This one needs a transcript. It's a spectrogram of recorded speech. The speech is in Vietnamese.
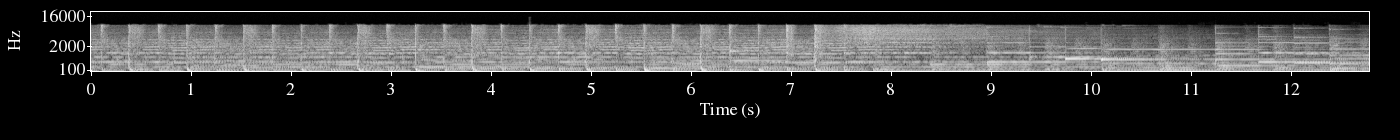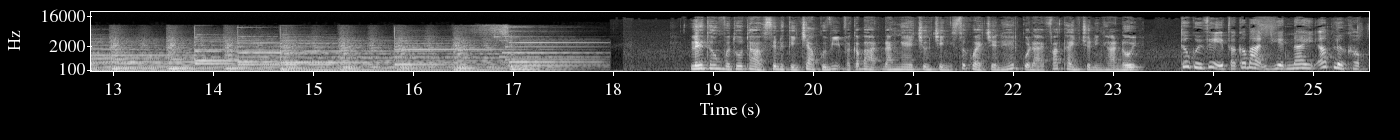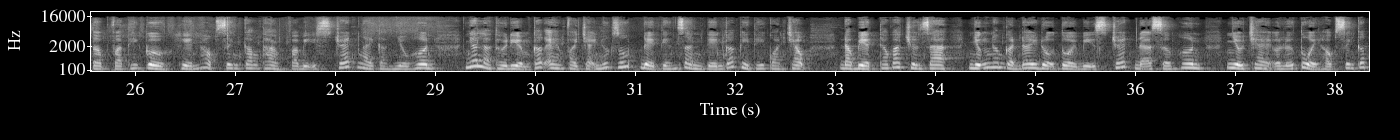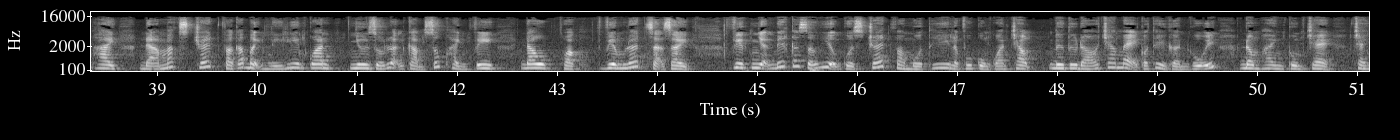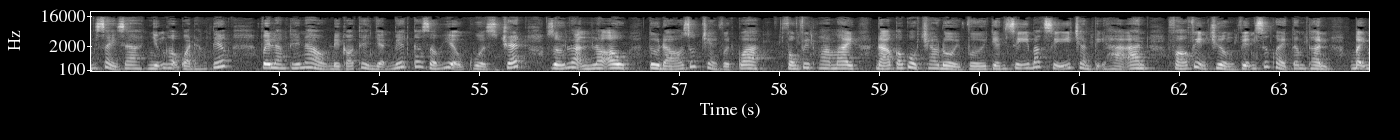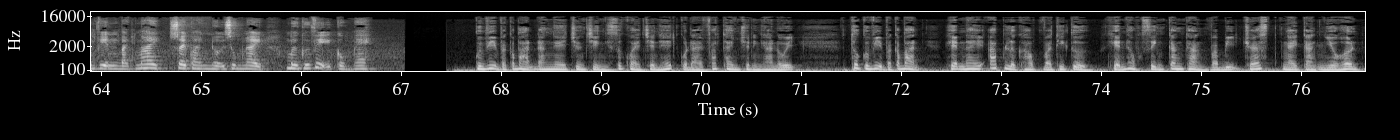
Lê Thông và Thu Thảo xin được kính chào quý vị và các bạn đang nghe chương trình Sức khỏe trên hết của Đài Phát thanh Truyền hình Hà Nội. Thưa quý vị và các bạn, hiện nay áp lực học tập và thi cử khiến học sinh căng thẳng và bị stress ngày càng nhiều hơn, nhất là thời điểm các em phải chạy nước rút để tiến dần đến các kỳ thi quan trọng. Đặc biệt, theo các chuyên gia, những năm gần đây độ tuổi bị stress đã sớm hơn, nhiều trẻ ở lứa tuổi học sinh cấp 2 đã mắc stress và các bệnh lý liên quan như rối loạn cảm xúc hành vi, đau hoặc viêm loét dạ dày. Việc nhận biết các dấu hiệu của stress vào mùa thi là vô cùng quan trọng, để từ đó cha mẹ có thể gần gũi, đồng hành cùng trẻ, tránh xảy ra những hậu quả đáng tiếc. Vậy làm thế nào để có thể nhận biết các dấu hiệu của stress, rối loạn lo âu, từ đó giúp trẻ vượt qua? Phóng viên Hoa Mai đã có cuộc trao đổi với tiến sĩ bác sĩ Trần Thị Hà An, Phó Viện trưởng Viện Sức khỏe Tâm thần, Bệnh viện Bạch Mai xoay quanh nội dung này. Mời quý vị cùng nghe. Quý vị và các bạn đang nghe chương trình Sức khỏe trên hết của Đài Phát thanh Truyền hình Hà Nội. Thưa quý vị và các bạn, hiện nay áp lực học và thi cử khiến học sinh căng thẳng và bị stress ngày càng nhiều hơn,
